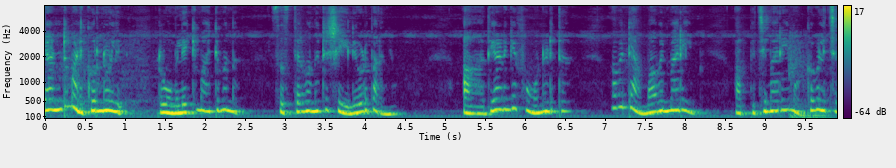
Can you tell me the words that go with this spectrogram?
രണ്ട് മണിക്കൂറിനുള്ളിൽ റൂമിലേക്ക് മാറ്റുമെന്ന് സിസ്റ്റർ വന്നിട്ട് ഷീലയോട് പറഞ്ഞു ആദ്യമാണെങ്കിൽ ഫോൺ എടുത്ത് അവന്റെ അമ്മാവന്മാരെയും അപ്പച്ചിമാരെയും ഒക്കെ വിളിച്ച്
